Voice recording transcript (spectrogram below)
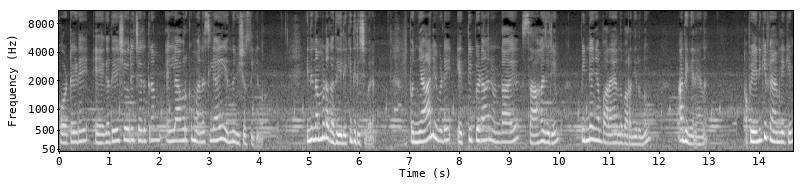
കോട്ടയുടെ ഏകദേശം ഒരു ചരിത്രം എല്ലാവർക്കും മനസ്സിലായി എന്ന് വിശ്വസിക്കുന്നു. ഇനി നമ്മുടെ കഥയിലേക്ക് തിരിച്ചു വരാം. അപ്പം ഞാനിവിടെ എത്തിപ്പെടാനുണ്ടായ സാഹചര്യം പിന്നെ ഞാൻ പറയാമെന്ന് പറഞ്ഞിരുന്നു. അതിങ്ങനെയാണ്. അപ്പോൾ എനിക്ക് ഫാമിലിക്കും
